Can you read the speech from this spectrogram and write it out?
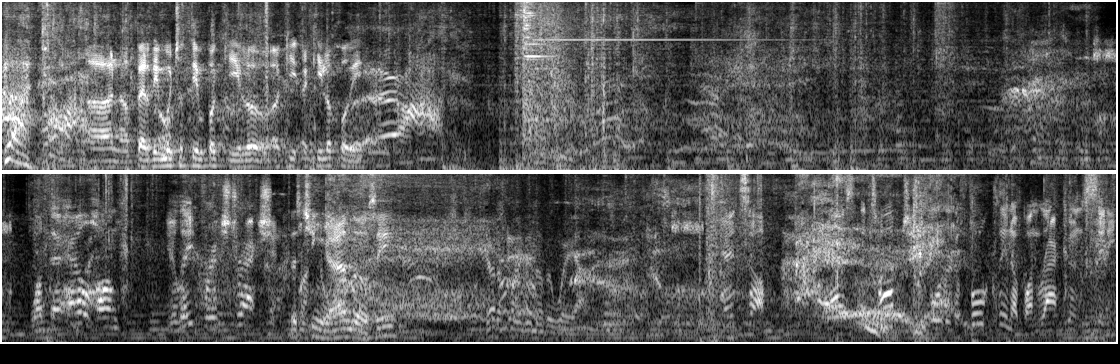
Ah, no, perdí mucho tiempo aquí, lo, aquí, aquí lo jodí. Estás chingando, ¿sí? Heads up. At the top just ordered a full cleanup on Raccoon City.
